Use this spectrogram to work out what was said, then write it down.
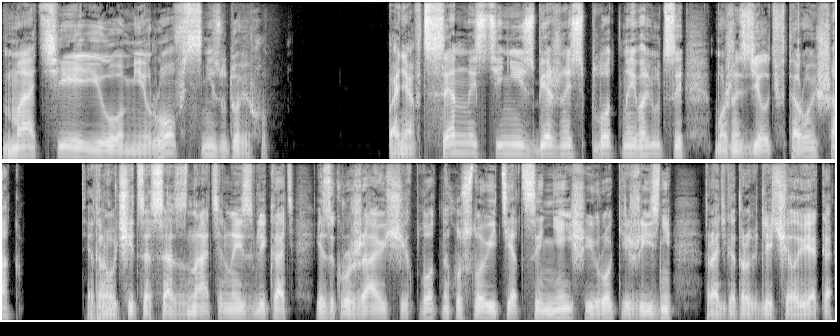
материю миров снизу доверху. Поняв ценность и неизбежность плотной эволюции, можно сделать второй шаг. Это научиться сознательно извлекать из окружающих плотных условий те ценнейшие уроки жизни, ради которых для человека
